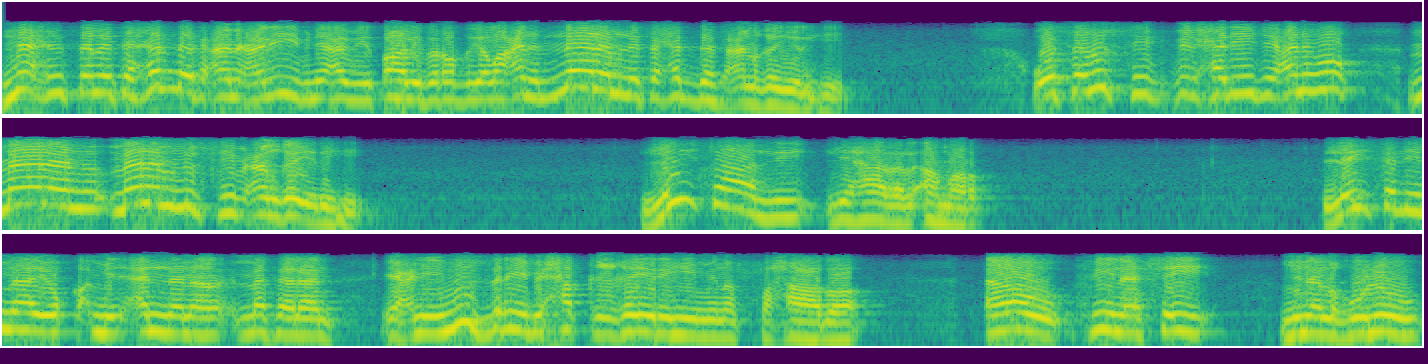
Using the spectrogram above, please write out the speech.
نحن سنتحدث عن علي بن أبي طالب رضي الله عنه ما لم نتحدث عن غيره. وسنسهب في الحديث عنه ما لم, نسهب عن غيره. ليس لهذا الأمر. ليس لما يق... من أننا مثلا يعني نزري بحق غيره من الصحابة أو فينا شيء من الغلو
